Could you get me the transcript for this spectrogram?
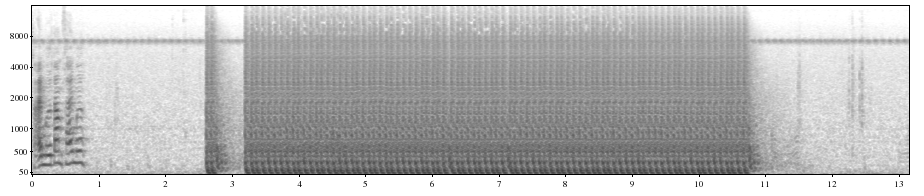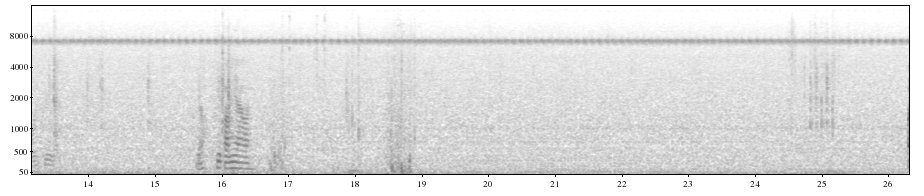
ซ้ายมือตั้มซ้ายมือ เดี๋ยวพี่ปั๊มยาก่อนไป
